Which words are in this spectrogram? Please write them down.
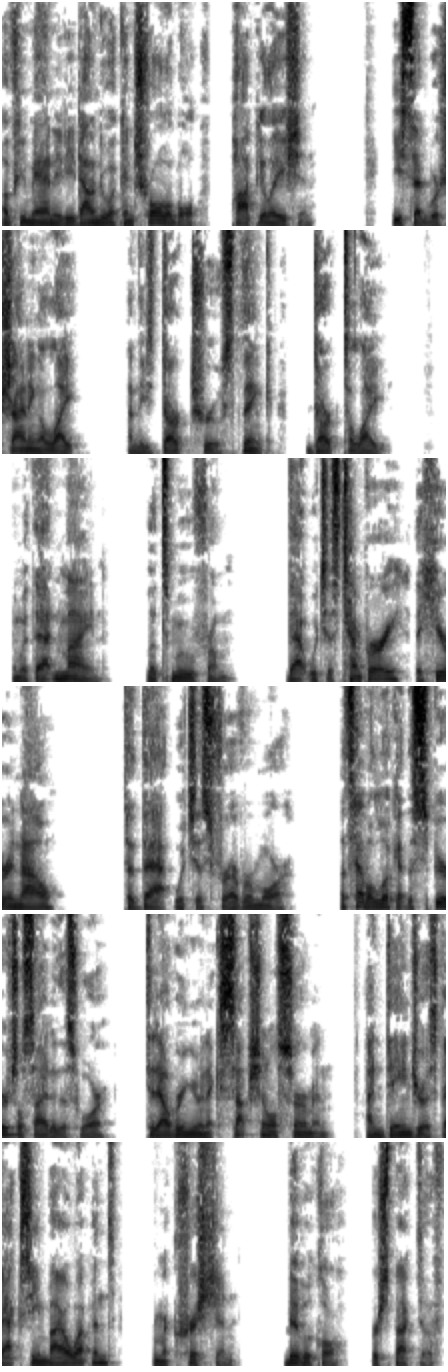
of humanity down to a controllable population. He said, We're shining a light on these dark truths. Think dark to light. And with that in mind, let's move from that which is temporary, the here and now, to that which is forevermore. Let's have a look at the spiritual side of this war. Today I'll bring you an exceptional sermon on dangerous vaccine bioweapons from a Christian, biblical perspective.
